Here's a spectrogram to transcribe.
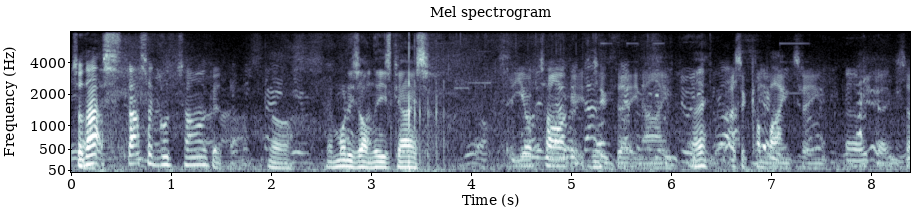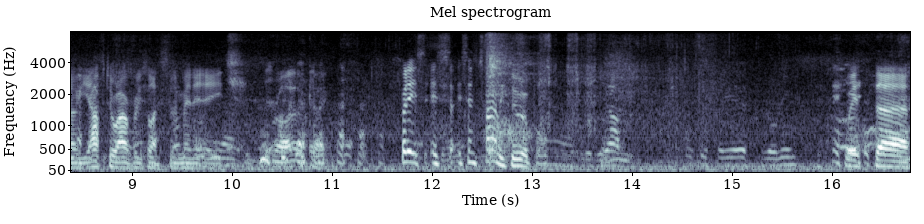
So that's that's a good target. Though. Oh, the money's on these guys. So your target is 239 Eh? as a combined team. okay. So you have to average less than a minute each. Right, okay. But it's it's, it's entirely doable. With uh,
